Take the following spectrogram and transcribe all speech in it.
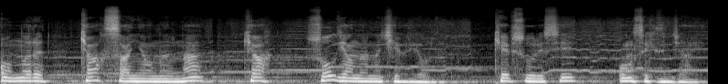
onları kah sağ yanlarına kah sol yanlarına çeviriyorduk. Kehf suresi 18. ayet.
